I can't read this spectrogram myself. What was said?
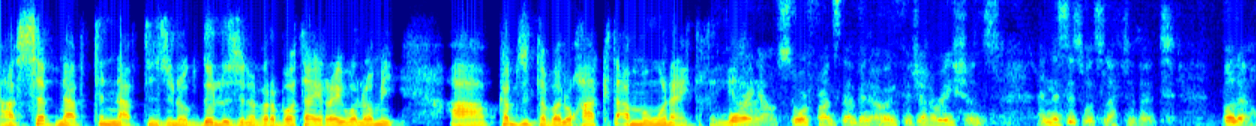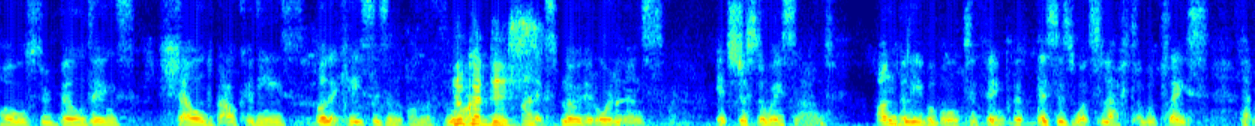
አ፣ ሰብ ናብትን ናብትን ዝነግደሉ ዝነበረ ቦታ ይረይዎ ሎሚ አ፣ ከምዚ እንተበልካ ክትኣምን እውን ኣይትኽእል ኢኻ። pouring out storefronts that have been owned for generations. And this is what's left of it. Bullet holes through buildings, shelled balconies, bullet cases on on the floor, Look at this. unexploded ordnance. It's just a wasteland. Unbelievable to think that this is what's left of a place that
